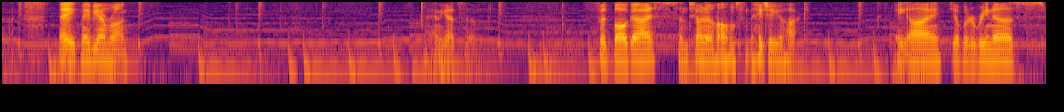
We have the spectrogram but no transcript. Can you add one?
hey, maybe I'm wrong. And got some football guys, Antonio Holmes and AJ Hawk. AI, Gilbert Arenas,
